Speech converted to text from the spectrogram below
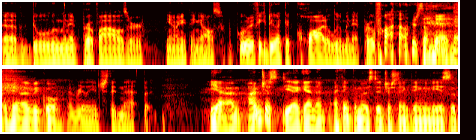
uh, the dual illuminant profiles, or you know anything else. What if you could do like a quad illuminant profile or something? yeah, that'd be cool. I'm really interested in that, but Yeah, I'm, I'm just yeah. Again, I, I think the most interesting thing to me is the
